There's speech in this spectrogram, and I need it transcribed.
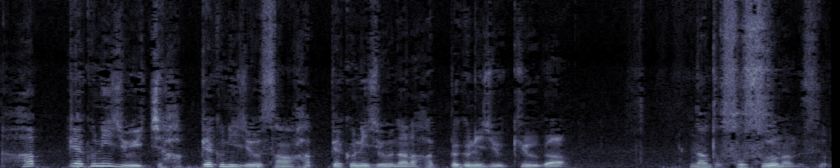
821、823、827、829が、なんと素数なんですよ。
